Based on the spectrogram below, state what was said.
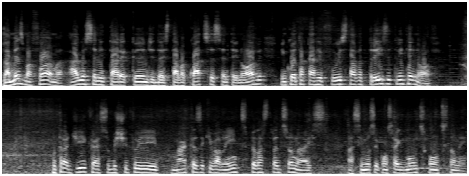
Da mesma forma, a água sanitária Cândida estava 4,69, enquanto a Carrefour estava 3,39. Outra dica é substituir marcas equivalentes pelas tradicionais. Assim você consegue bons descontos também.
